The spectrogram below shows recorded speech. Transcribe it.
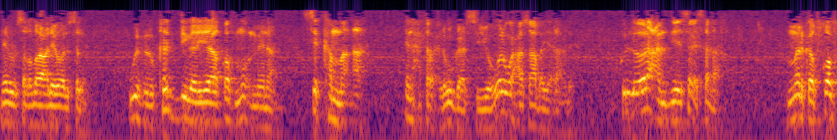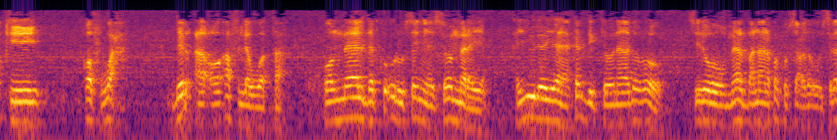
nebigu sala allahu alayh waali wasalam wuxuu ka digayaa qof mu'mina si kama ah in xataa wax lagu gaarsiiyo. Wal waxaa saaba yaraade. Ku loola camdiyay isaga iska dhaaf. Marka qofkii qof wax bir ah oo afle wata oo meel dad ku urursan yahay soo maraya ayuu leeyahay ha ka digtoonaado oo siduu meel bannaana kolkuu socdo uu isaga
